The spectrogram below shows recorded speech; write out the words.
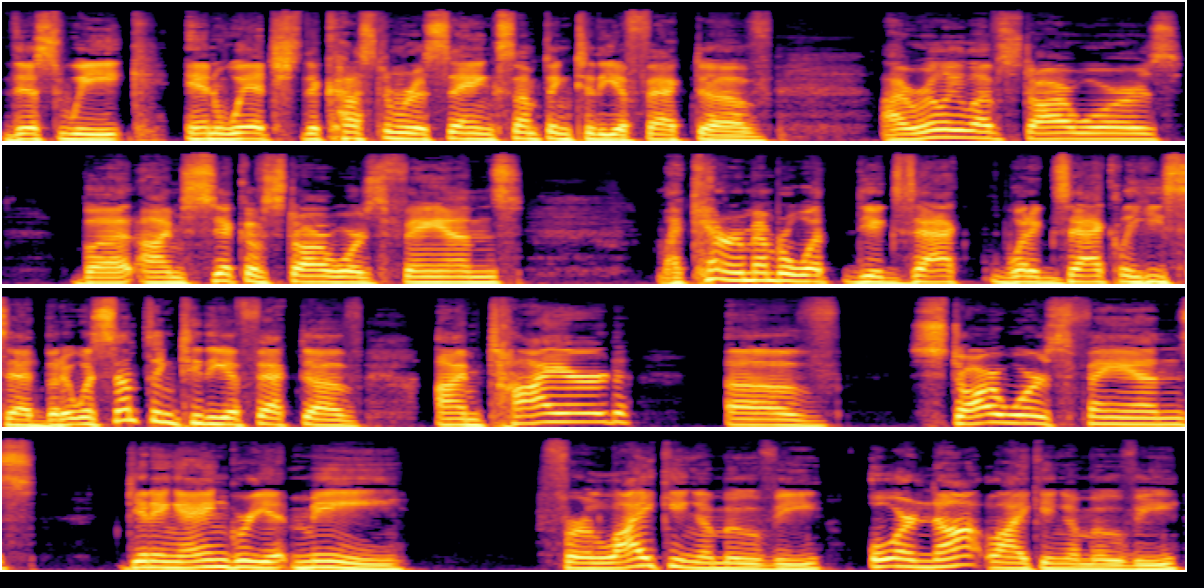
this week in which the customer is saying something to the effect of, I really love Star Wars, but I'm sick of Star Wars fans. I can't remember what the exact what exactly he said, but it was something to the effect of I'm tired of Star Wars fans getting angry at me for liking a movie or not liking a movie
